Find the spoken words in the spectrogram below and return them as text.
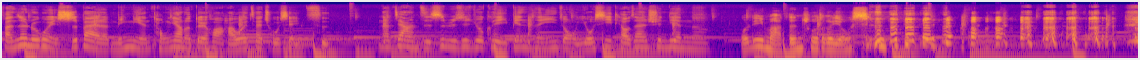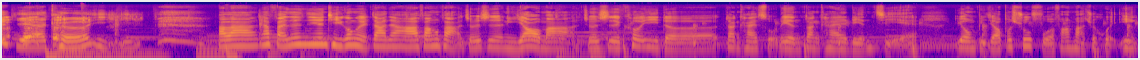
反正如果你失败了，明年同样的对话还会再出现一次。那这样子是不是就可以变成一种游戏挑战训练呢？我立马登出这个游戏，也可以。好啦，那反正今天提供给大家方法就是，你要嘛，就是刻意的断开锁链、断开连接，用比较不舒服的方法去回应。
